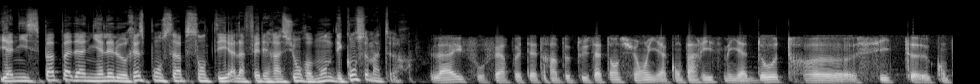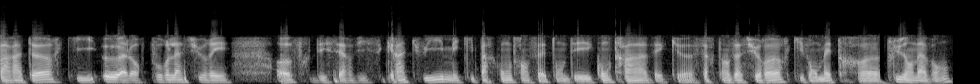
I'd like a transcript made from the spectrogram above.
Yanis Papadaniel est le responsable santé à la Fédération Remonte des consommateurs. Là, il faut faire peut-être un peu plus attention. Il y a Comparis, mais il y a d'autres euh, sites euh, comparateurs qui, eux, alors pour l'assurer, offrent des services gratuits, mais qui par contre, en fait, ont des contrats avec euh, certains assureurs qui vont mettre plus en avant.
